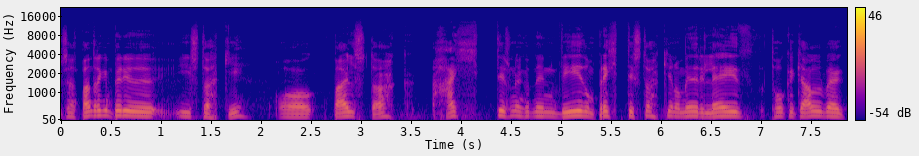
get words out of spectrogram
sem bandrækjum byrjuðu í stökki og Bæl stökk hætti svona einhvern veginn við, hún breytti stökkin á miðri leið, tók ekki alveg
